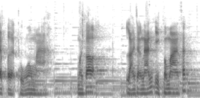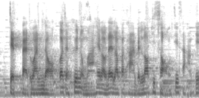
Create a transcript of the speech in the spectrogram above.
จะเปิดถุงออกมา มันก็หลังจากนั้นอีกประมาณสัก 7-8 วันดอกก็จะขึ้นออกมาให้เราได้รับประทานเป็นรอบที่ 2 ที่ 3 ที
